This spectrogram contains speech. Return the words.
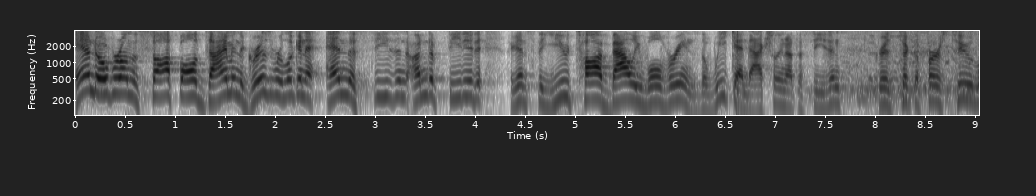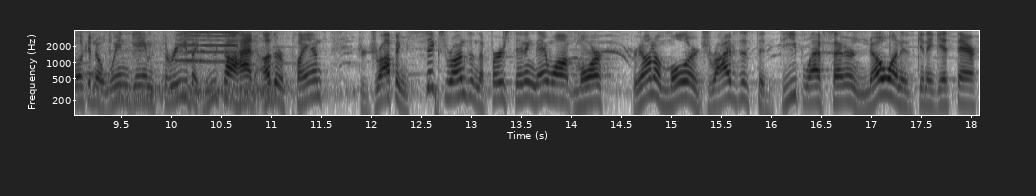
And over on the softball diamond, the Griz were looking to end the season undefeated against the Utah Valley Wolverines. The weekend, actually, not the season. Griz took the first two, looking to win game three, but Utah had other plans. After dropping six runs in the first inning, they want more. Brianna Moeller drives us to deep left center. No one is going to get there.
